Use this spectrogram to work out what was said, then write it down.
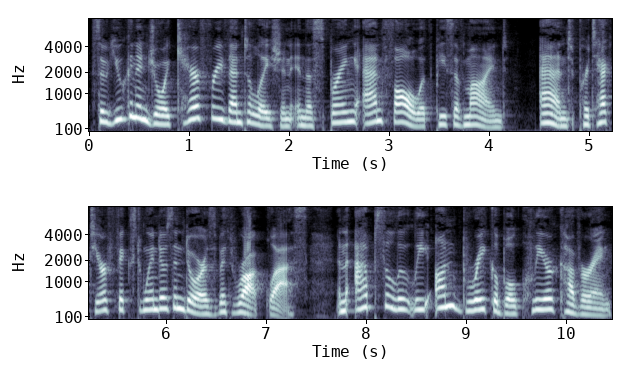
so you can enjoy carefree ventilation in the spring and fall with peace of mind. And protect your fixed windows and doors with rock glass, an absolutely unbreakable clear covering.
